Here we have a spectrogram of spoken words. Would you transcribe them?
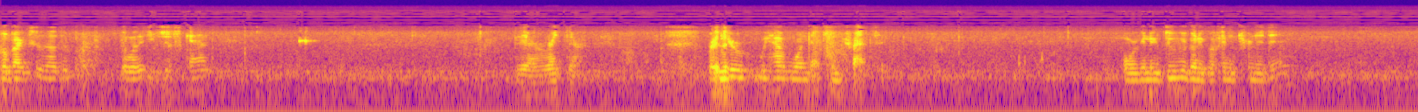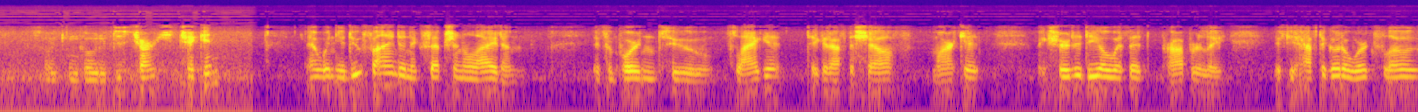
go back to the other part, the one that you just scanned. There, right there. Right And here, we have one that's in transit. What we're going to do, we're going to go ahead and turn it in. So we can go to discharge, check in. Now, when you do find an exceptional item, it's important to flag it, take it off the shelf, mark it, make sure to deal with it properly. If you have to go to workflows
